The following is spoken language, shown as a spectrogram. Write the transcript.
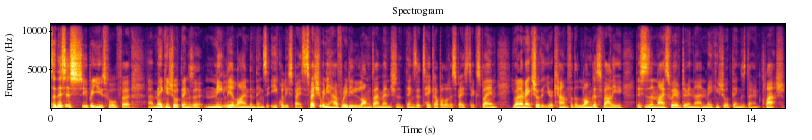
So this is super useful for uh, making sure things are neatly aligned and things are equally spaced, especially when you have really long dimensions, things that take up a lot of space to explain. You want to make sure that you account for the longest value. This is a nice way of doing that and making sure things don't clash.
